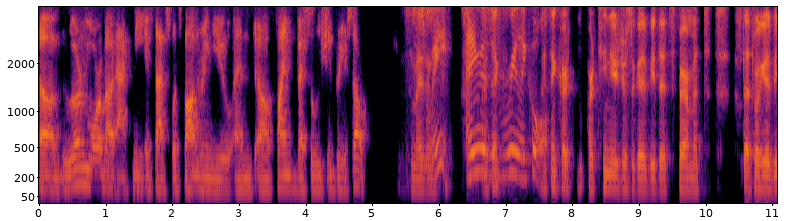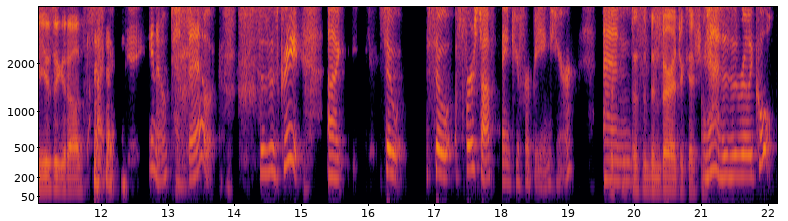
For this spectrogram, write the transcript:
um, learn more about acne if that's what's bothering you and uh, find the best solution for yourself. It's amazing. Sweet. I think this I think, is really cool. I think our, our teenagers are going to be the experiment that we're going to be using it on. you know, test it out. So this is great. Uh, so, so first off, thank you for being here. And this, this, has been very educational. Yeah, this is really cool.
